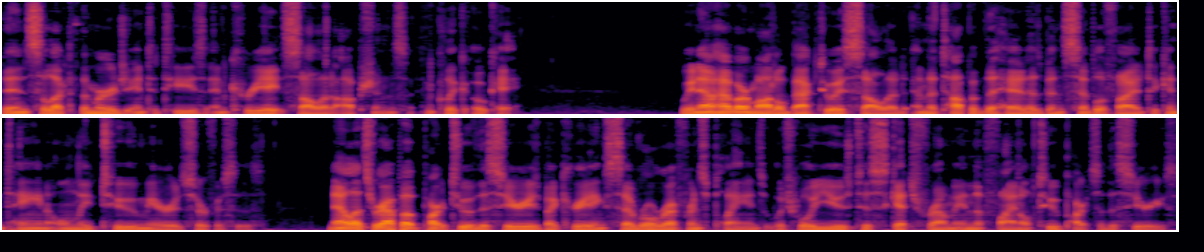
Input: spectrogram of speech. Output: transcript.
then select the Merge Entities and Create Solid options, and click OK. We now have our model back to a solid, and the top of the head has been simplified to contain only two mirrored surfaces. Now let's wrap up part two of the series by creating several reference planes, which we'll use to sketch from in the final two parts of the series.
